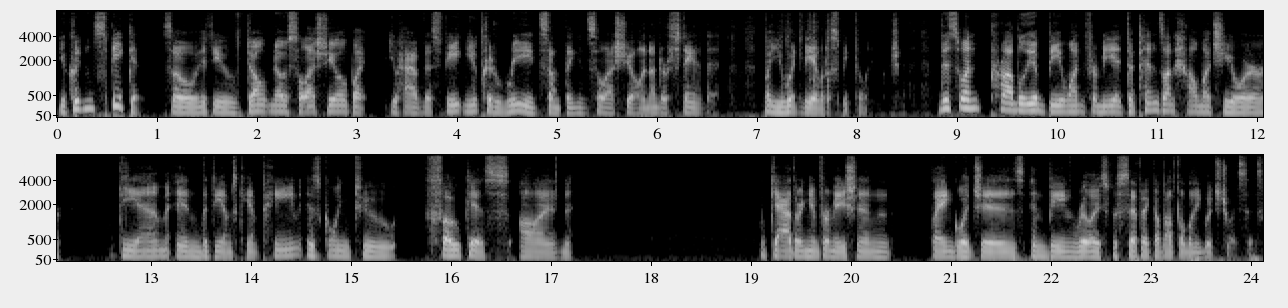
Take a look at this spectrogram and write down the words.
You couldn't speak it. So if you don't know Celestial, but you have this feat, you could read something in Celestial and understand it, but you wouldn't be able to speak the language. This one, probably a B1 for me. It depends on how much your DM in the DM's campaign is going to focus on gathering information, languages and being really specific about the language choices.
